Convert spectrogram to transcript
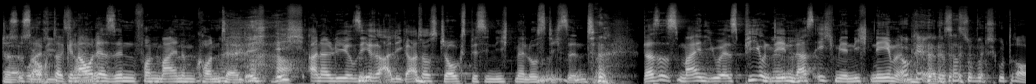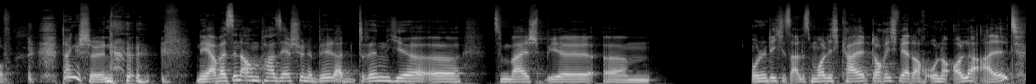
Das Äh, ist auch da genau der Sinn von meinem Content. Ich, ich analysiere Alligators Jokes, bis sie nicht mehr lustig sind. Das ist mein USP und den lasse ich mir nicht nehmen. Okay, das hast du wirklich gut drauf. Dankeschön. nee, aber es sind auch ein paar sehr schöne Bilder drin. Hier äh, zum Beispiel, ähm, ohne dich ist alles mollig kalt, doch ich werde auch ohne Olle alt.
